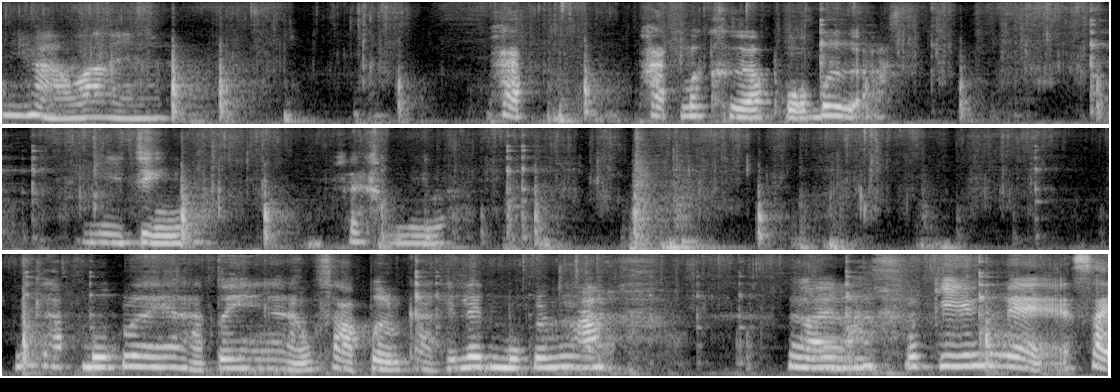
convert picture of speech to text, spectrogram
นี่หาว่าอะไรนะ ผัดผัดมะเขือผัวเบื่อ มีจริง ใช่คำนี้ปะไม่รับมุกเลยอะ ตัวเองอะอุตส่าห์เปิดโอกาสให้เล่นมุกแล้วเนี่ยอะเอออะไรนะเมื่อกี้แหมใส่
